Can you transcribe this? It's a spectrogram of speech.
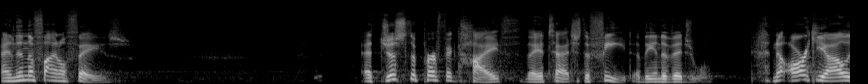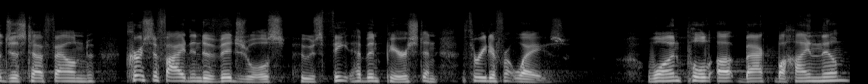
And then the final phase. At just the perfect height, they attach the feet of the individual. Now, archaeologists have found crucified individuals whose feet have been pierced in three different ways one pulled up back behind them,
